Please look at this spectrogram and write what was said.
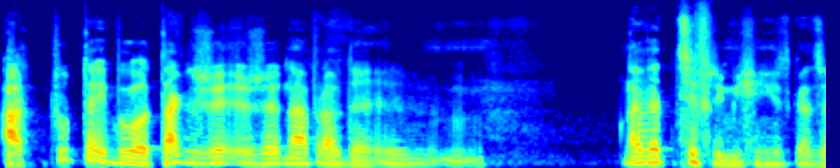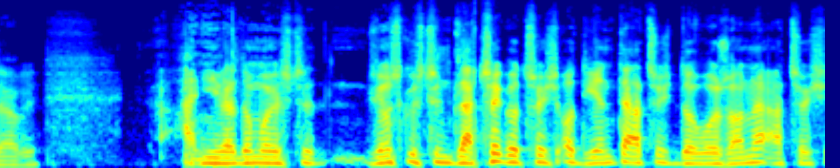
A tutaj było tak, że, że naprawdę y, nawet cyfry mi się nie zgadzały. A nie wiadomo jeszcze, w związku z czym, dlaczego coś odjęte, a coś dołożone, a coś.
